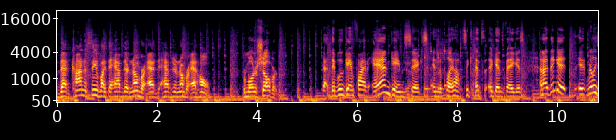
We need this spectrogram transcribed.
that kind of seems like they have their number at have your number at home. Ramona Shelburne. Yeah, they blew Game Five and Game Six in the playoffs against against Vegas, and I think it it really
